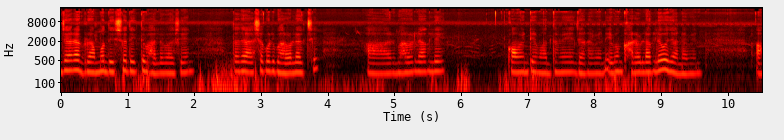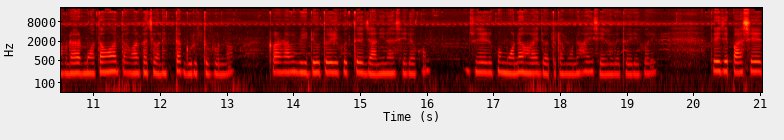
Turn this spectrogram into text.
যারা গ্রাম্য দৃশ্য দেখতে ভালোবাসেন তাদের আশা করি ভালো লাগছে। আর ভালো লাগলে কমেন্টের মাধ্যমে জানাবেন এবং খারাপ লাগলেও জানাবেন। আপনার মতামত আমার কাছে অনেকটা গুরুত্বপূর্ণ। কারণ আমি ভিডিও তৈরি করতে জানি না সেরকম। যেরকম মনে হয়, যতটা মনে হয় সেভাবে তৈরি করি। তো এই যে পাশের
